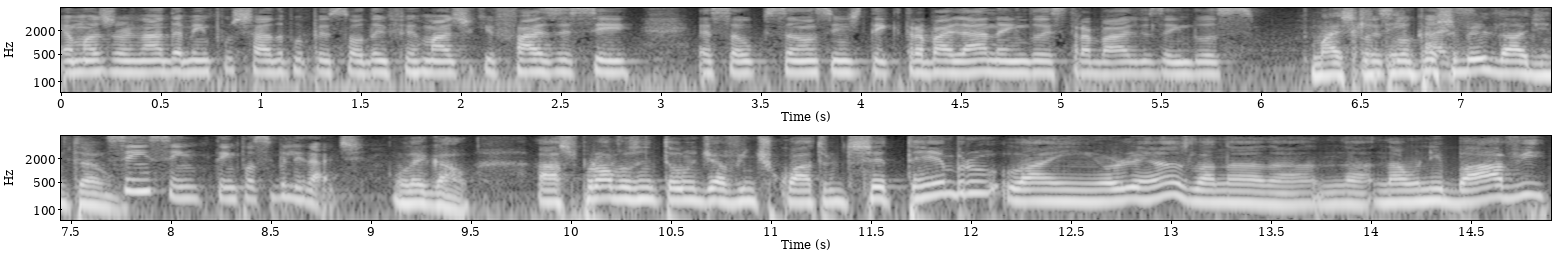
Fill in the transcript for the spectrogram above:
é uma jornada bem puxada para o pessoal da enfermagem que faz esse, essa opção, assim, de ter que trabalhar né, em dois trabalhos, em duas mas que tem locais. possibilidade, então. Sim, sim, tem possibilidade. Legal. As provas, então, no dia 24 de setembro, lá em Orleans, lá na, na, na, na Unibave.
